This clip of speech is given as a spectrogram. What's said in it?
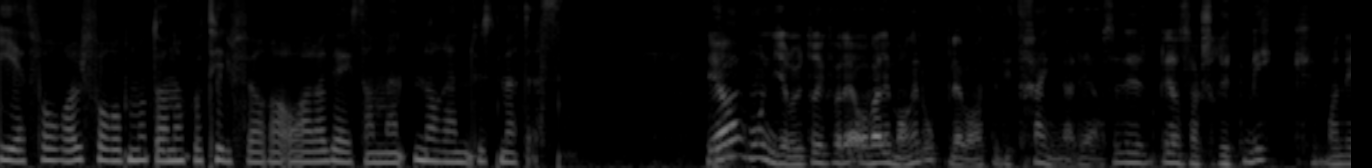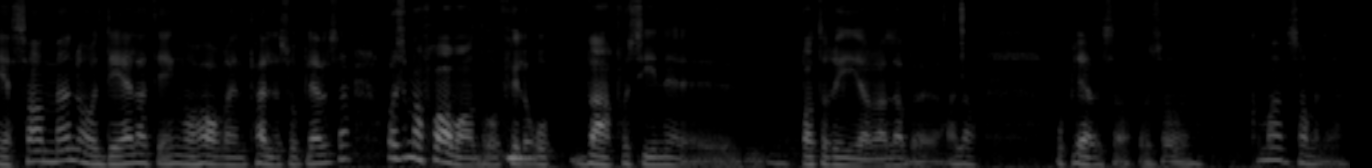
i et forhold for å på en måte ha noe å tilføre og ha det gøy sammen når en først møtes. Ja, hun gir uttrykk for det, og veldig mange opplever at de trenger det. Altså Det blir en slags rytmikk. Man er sammen og deler ting og har en felles opplevelse. Og så er man fra hverandre og fyller opp hver for sine batterier eller, eller opplevelser. Og så kommer man sammen igjen.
